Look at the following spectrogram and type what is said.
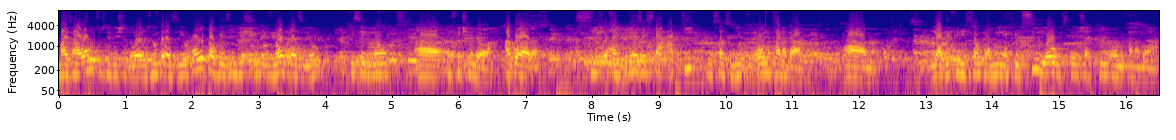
mas há outros investidores no Brasil, ou talvez investindo no Brasil, que seriam ah, um fit melhor. Agora, se a empresa está aqui nos Estados Unidos ou no Canadá, ah, e a definição para mim é que o CEO esteja aqui ou no Canadá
